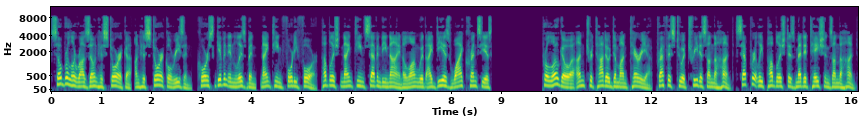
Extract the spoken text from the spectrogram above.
Sobre la razón histórica on historical reason, course given in Lisbon, 1944, published 1979 along with Ideas y Creencias Prologo a un Tratado de Montería preface to a treatise on the hunt separately published as Meditations on the Hunt,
